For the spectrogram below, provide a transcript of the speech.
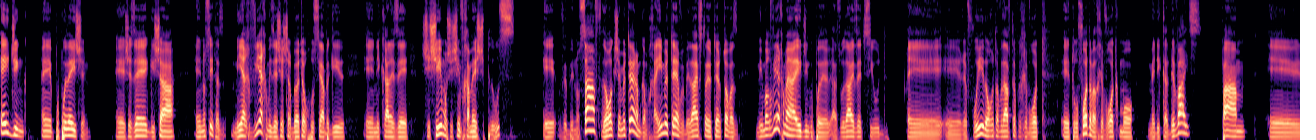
aging, population, שזה גישה אה, נושאית. אז מי ירוויח מזה שיש הרבה יותר אוכלוסייה בגיל, אה, נקרא לזה 60 או 65 פלוס, אה, ובנוסף, לא רק שהם יותר, הם גם חיים יותר ובלייפסטייל יותר טוב, אז מי מרוויח מה aging population? אז אולי זה ציוד אה, אה, רפואי, לא לאו דווקא חברות אה, תרופות, אבל חברות כמו medical device. פעם, אה,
